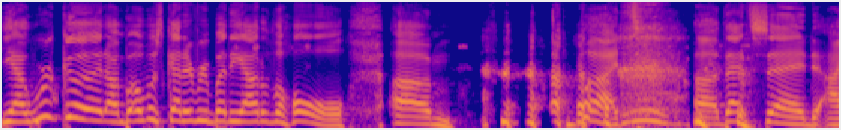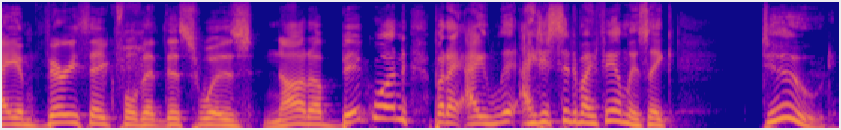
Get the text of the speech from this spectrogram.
yeah, we're good. I'm almost got everybody out of the hole. Um, but uh, that said, I am very thankful that this was not a big one, but I, I, I just said to my family, it's like, dude,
